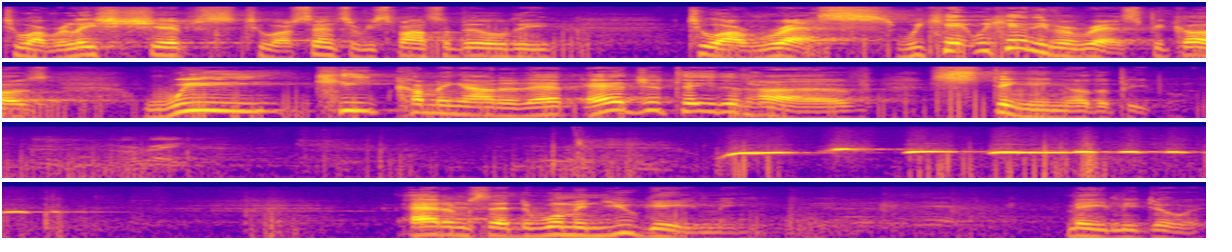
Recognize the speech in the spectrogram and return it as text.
to our relationships, to our sense of responsibility, to our rest. We can't, we can't even rest because we keep coming out of that agitated hive stinging other people. Adam said, The woman you gave me made me do it.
